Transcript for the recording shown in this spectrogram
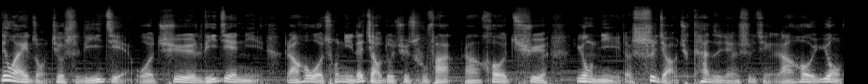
另外一种就是理解，我去理解你，然后我从你的角度去出发，然后去用你的视角去看这件事情，然后用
